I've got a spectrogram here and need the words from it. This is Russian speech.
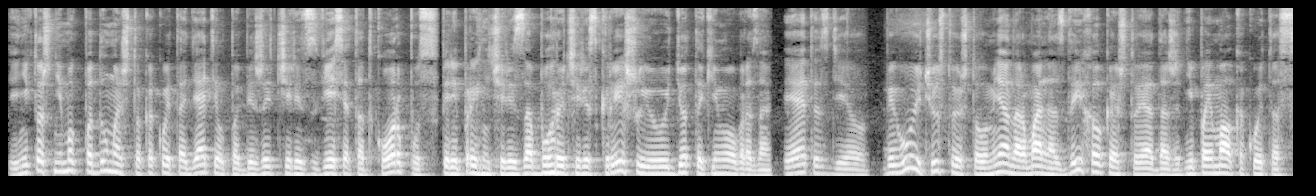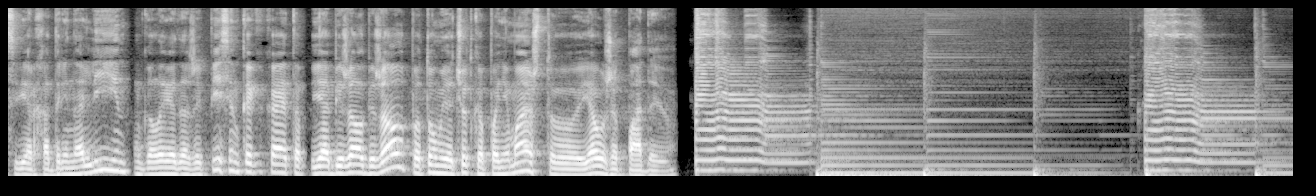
И никто ж не мог подумать, что какой-то дятел побежит через весь этот корпус, перепрыгнет через заборы, через крышу и уйдет таким образом. Я это сделал. Бегу и чувствую, что у меня нормально с дыхалкой, что я даже не поймал какой-то сверхадреналин, в голове даже песенка какая-то. Я бежал, бежал, потом я четко понимаю, что я уже падаю.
